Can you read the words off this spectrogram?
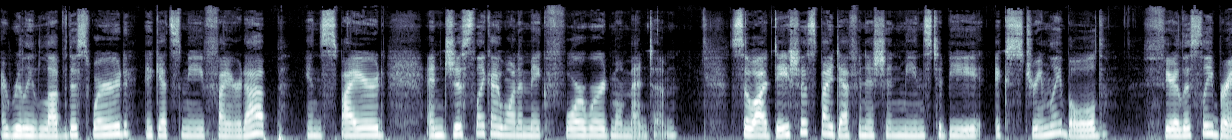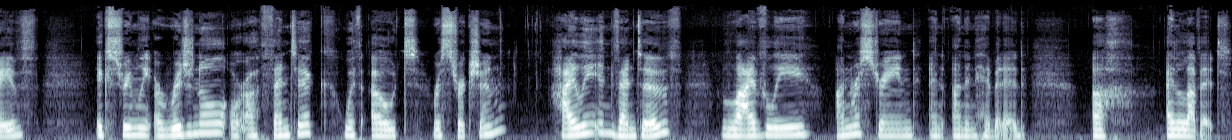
I really love this word. It gets me fired up, inspired, and just like I want to make forward momentum. So, audacious by definition means to be extremely bold, fearlessly brave, extremely original or authentic without restriction, highly inventive, lively, unrestrained, and uninhibited. Ugh, I love it.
